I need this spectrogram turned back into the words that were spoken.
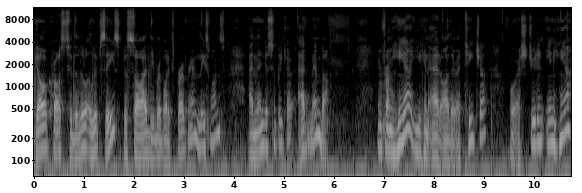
go across to the little ellipses beside the robotics program, these ones, and then just simply go add member. And from here you can add either a teacher or a student in here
